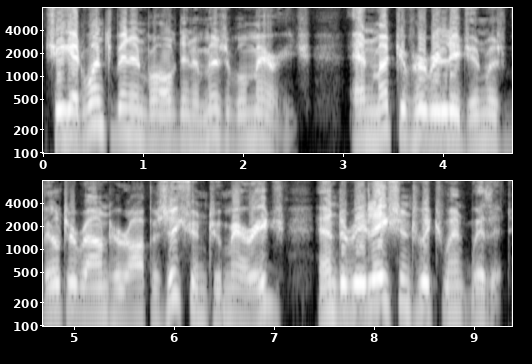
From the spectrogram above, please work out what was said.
She had once been involved in a miserable marriage, and much of her religion was built around her opposition to marriage and the relations which went with it.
